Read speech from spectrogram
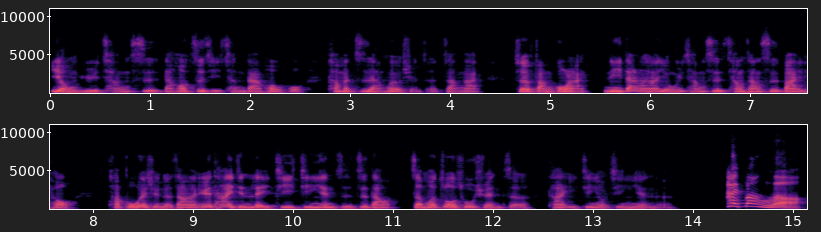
勇于尝试，然后自己承担后果，他们自然会有选择障碍。所以反过来，你一旦让他勇于尝试，常常失败以后，他不会选择障碍，因为他已经累积经验值，知道怎么做出选择，他已经有经验了。太棒了！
